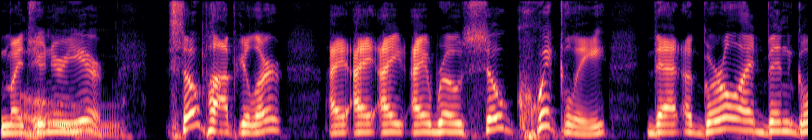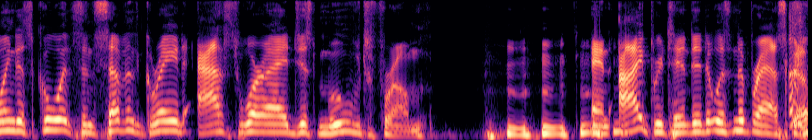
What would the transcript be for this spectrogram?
in my junior oh. year. So popular, I, I, I rose so quickly that a girl I'd been going to school with since seventh grade asked where I had just moved from. And I pretended it was Nebraska.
